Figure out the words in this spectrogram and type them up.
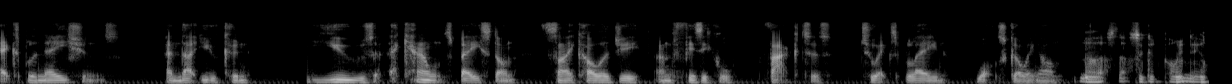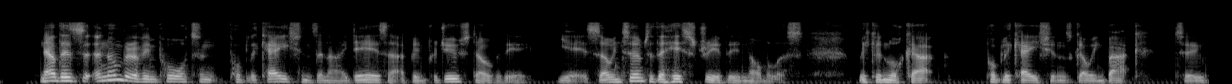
explanations and that you can use accounts based on psychology and physical factors to explain what's going on. No, that's that's a good point, Neil. Now, there's a number of important publications and ideas that have been produced over the years. So, in terms of the history of the anomalous, we can look at publications going back to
